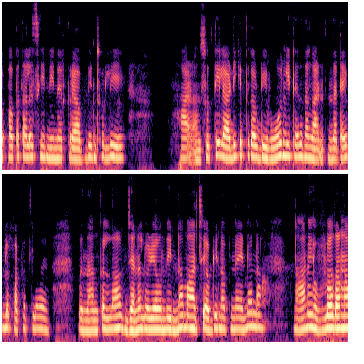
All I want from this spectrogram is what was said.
எப்போ பார்த்தாலும் சீண்டின்னு இருக்கிற அப்படின்னு சொல்லி சுற்றியில் அடிக்கிறதுக்கு அப்படி ஓங்கிட்டு இருந்தாங்க. அந்த- அந்த டைமில் பக்கத்தில் இந்த அங்கிள்லாம் ஜன்னல் வழியாக வந்து என்னம்மா ஆச்சு அப்படின்னு அப்படின்னா என்னன்னா நானும் எவ்வளோதானா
